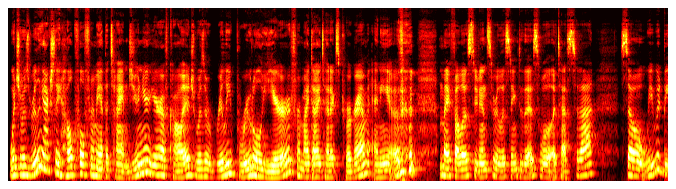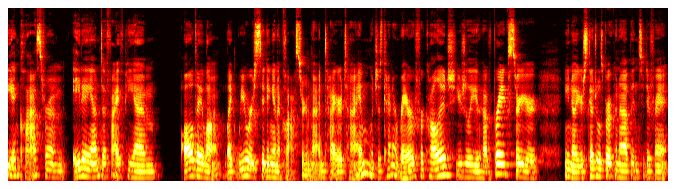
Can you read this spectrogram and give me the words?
which was really actually helpful for me at the time. Junior year of college was a really brutal year for my dietetics program. Any of my fellow students who are listening to this will attest to that. So we would be in class from 8 a.m. to 5 p.m. all day long. Like we were sitting in a classroom that entire time, which is kind of rare for college. Usually you have breaks or your, you know, your schedule's broken up into different,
